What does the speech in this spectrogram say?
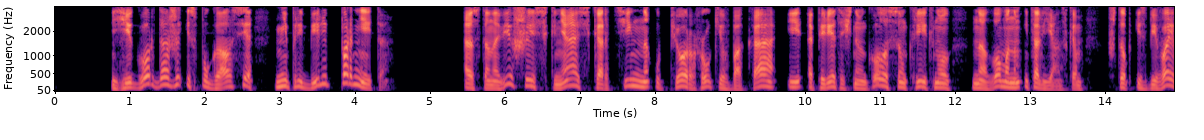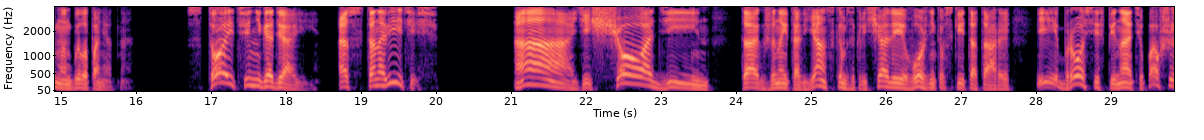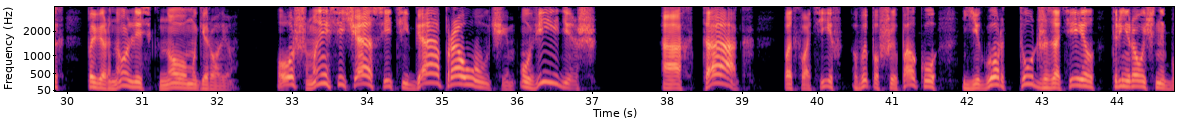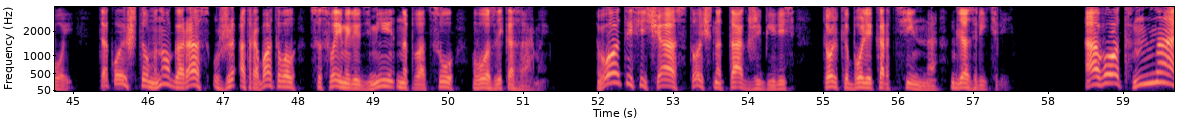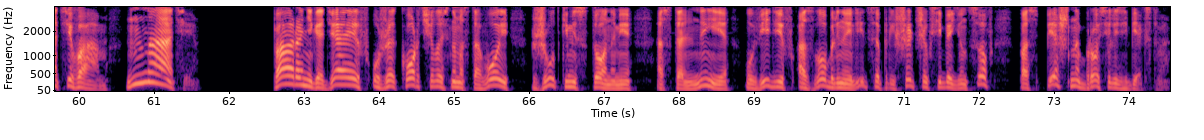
Егор даже испугался, не прибили парней-то. Остановившись, князь картинно упер руки в бока и опереточным голосом крикнул на ломаном итальянском, чтоб избиваемым было понятно. «Стойте, негодяи! Остановитесь!» «А, еще один!» — также на итальянском закричали вожниковские татары и, бросив пинать упавших, повернулись к новому герою. «Уж мы сейчас и тебя проучим, увидишь!» «Ах так!» Подхватив выпавшую палку, Егор тут же затеял тренировочный бой, такой, что много раз уже отрабатывал со своими людьми на плацу возле казармы. Вот и сейчас точно так же бились, только более картинно для зрителей. А вот нате вам, нате! Пара негодяев уже корчилась на мостовой жуткими стонами, остальные, увидев озлобленные лица пришедших в себя юнцов, поспешно бросились в бегство.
